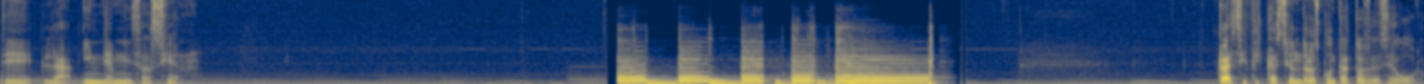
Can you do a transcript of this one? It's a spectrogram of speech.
de la indemnización. Clasificación de los contratos de seguro.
